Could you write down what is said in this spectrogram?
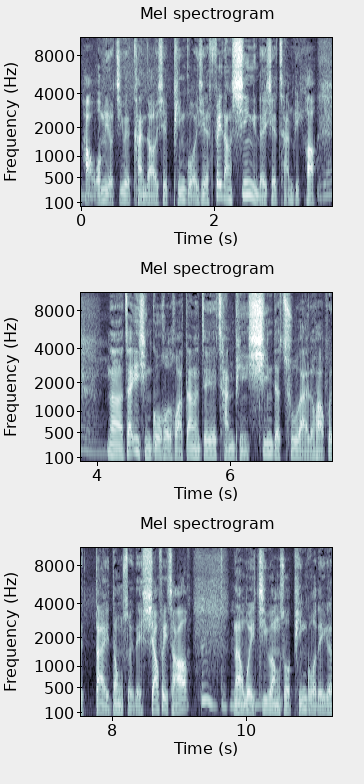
好，我们有机会看到一些苹果一些非常新颖的一些产品哈。那在疫情过后的话，当然这些产品新的出来的话，会带动所谓的消费潮。嗯，那我也寄望说，苹果的一个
